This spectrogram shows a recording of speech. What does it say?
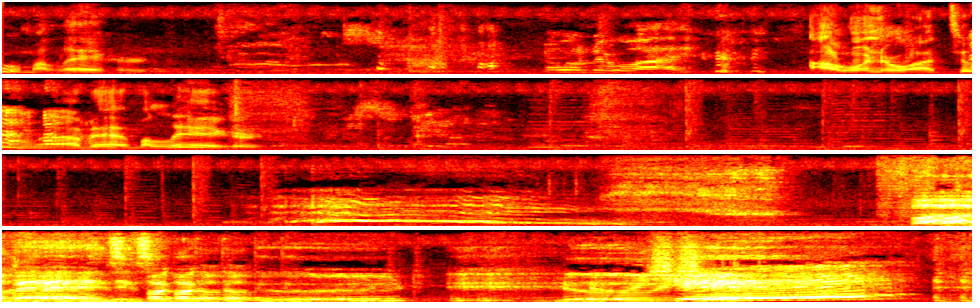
Ooh, my leg hurt. I wonder why. I wonder why too, man. I've been having my leg hurt. Fuck man, this is fucked up dude. Do shit.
